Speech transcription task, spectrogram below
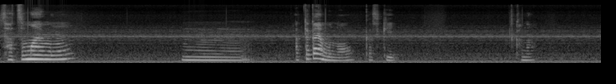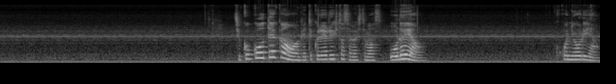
さつまいも？うんあったかいものが好き。かな。自己肯定感を上げてくれる人探してます。俺やん。ここにおるやん。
